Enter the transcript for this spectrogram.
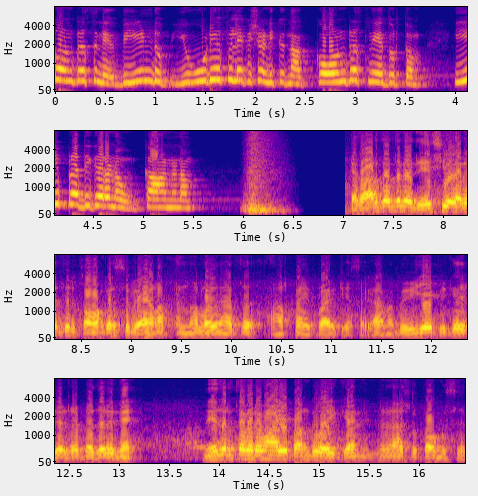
കോൺഗ്രസിനെ വീണ്ടും യു ഡി എഫിലേക്ക് ക്ഷണിക്കുന്ന കോൺഗ്രസ് നേതൃത്വം ഈ പ്രതികരണവും കാണണം. യഥാർത്ഥത്തിൽ ദേശീയ തലത്തിൽ കോൺഗ്രസ് വേണം എന്നുള്ളതിനകത്ത് ആർക്ക് അഭിപ്രായ വ്യത്യാസം കാരണം ബി ജെ പിക്കെതിരെ ബദലിനെ നേതൃത്വപരമായി പങ്കുവഹിക്കാൻ ഇന്റർനാഷണൽ കോൺഗ്രസിന്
